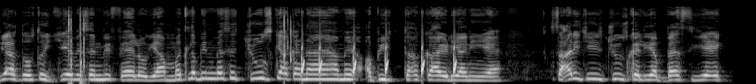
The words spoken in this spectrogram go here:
यार दोस्तों, ये मिशन भी फेल हो गया। मतलब इनमें से चूज़ क्या करना है हमें? अभी तक आइडिया नहीं है। सारी चीज़ चूज़ कर लिया। बस ये एक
